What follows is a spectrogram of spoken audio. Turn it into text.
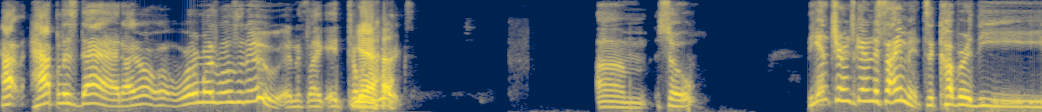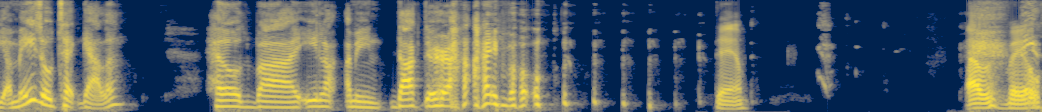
ha- hapless dad. I don't. What am I supposed to do? And it's like it totally yeah. works. Um. So the interns get an assignment to cover the Amazotech Gala held by Elon. I mean, Doctor Ivo. Damn. I was veiled.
